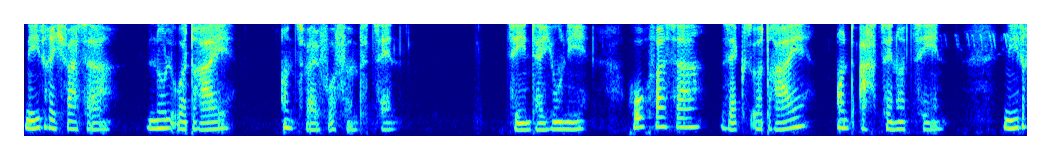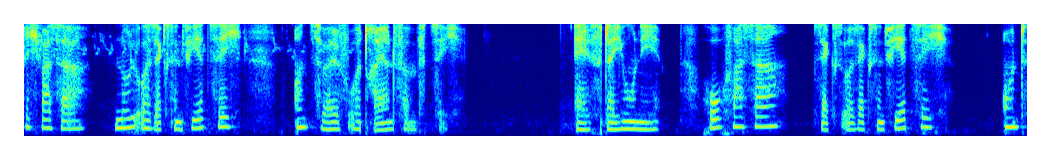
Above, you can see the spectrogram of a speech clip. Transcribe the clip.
Niedrigwasser 0 Uhr 3 und 12 Uhr 15. 10. Juni Hochwasser 6 Uhr 3 und 18 Uhr 10. Niedrigwasser 0 Uhr 46 und 12 Uhr 53. 11. Juni Hochwasser 6 Uhr 46 und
